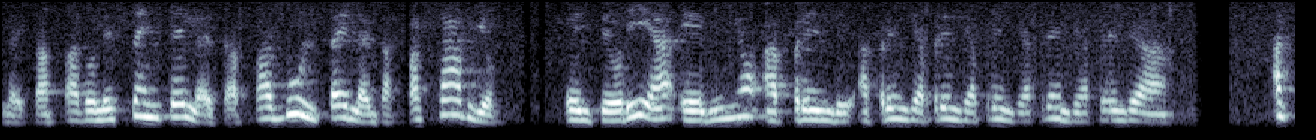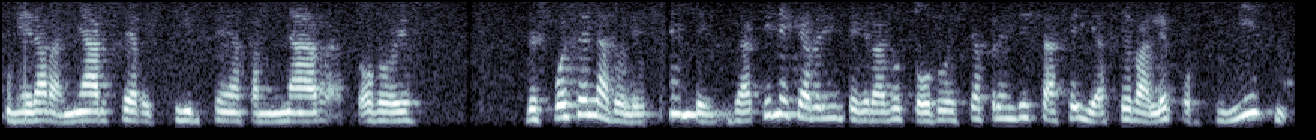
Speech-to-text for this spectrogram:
la etapa adolescente, la etapa adulta y la etapa sabio, en teoría el niño aprende, aprende, aprende, aprende, aprende, aprende a, a comer, a bañarse, a vestirse, a caminar, a todo esto. Después el adolescente ya tiene que haber integrado todo este aprendizaje y ya se vale por sí mismo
